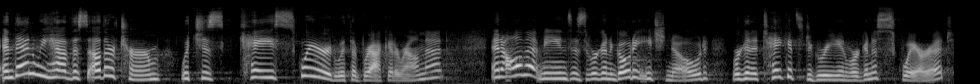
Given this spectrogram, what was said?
And then we have this other term, which is k squared with a bracket around that. And all that means is we're going to go to each node, we're going to take its degree, and we're going to square it.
